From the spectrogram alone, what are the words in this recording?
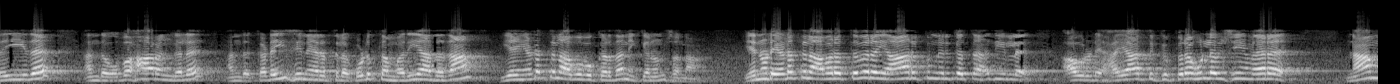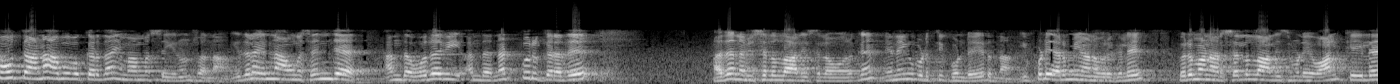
செய்த அந்த உபகாரங்களை அந்த கடைசி நேரத்தில் கொடுத்த மரியாதை தான் என் இடத்துல அபுபக்கர் தான் நிற்கணும்னு சொன்னான். என்னுடைய இடத்துல அவரை தவிர யாருக்கும் நிற்க தகுதி இல்லை. அவருடைய ஹயாத்துக்கு பிறகுள்ள விஷயம் வேற. நான் மௌத்தானா அபுபக்கர் தான் இமாம செய்யணும்னு சொன்னாங்க. இதெல்லாம் என்ன அவங்க செஞ்ச அந்த உதவி அந்த நட்பு இருக்கிறது அதை நபி ஸல்லல்லாஹு அலிஸ்லாம் அவருக்கு நினைவுபடுத்தி கொண்டே இருந்தாங்க. இப்படி அருமையானவர்களே பெருமானார் செல்லல்லா அலைஹி வாழ்க்கையில்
